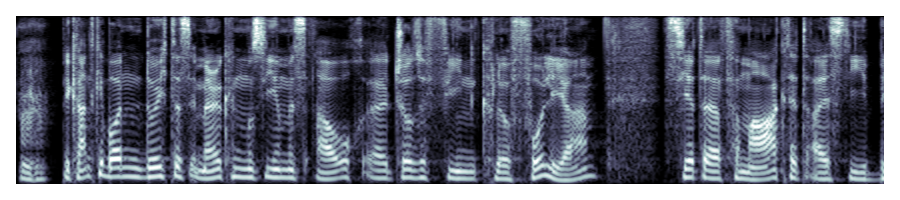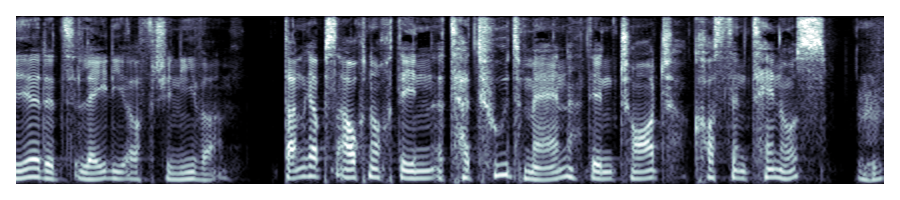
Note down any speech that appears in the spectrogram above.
Mhm. Bekannt geworden durch das American Museum ist auch äh, Josephine Clofolia. Sie hat er vermarktet als die Bearded Lady of Geneva. Dann gab es auch noch den Tattooed Man, den George Costentinus. Mhm.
